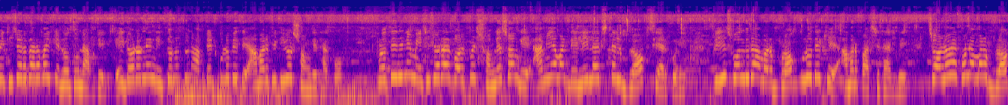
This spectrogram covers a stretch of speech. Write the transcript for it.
মিঠি মিঠিচড়া ধারাবাহিকে নতুন আপডেট এই ধরনের নিত্য নতুন আপডেটগুলো পেতে আমার ভিডিওর সঙ্গে থাকো। প্রতিদিনই মিঠি মিঠিচড়ার গল্পের সঙ্গে সঙ্গে আমি আমার ডেলি লাইফস্টাইল ব্লগ শেয়ার করি। প্লিজ বন্ধুরা, আমার ব্লগগুলো দেখে আমার পাশে থাকবে। চলো এখন আমার ব্লগ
